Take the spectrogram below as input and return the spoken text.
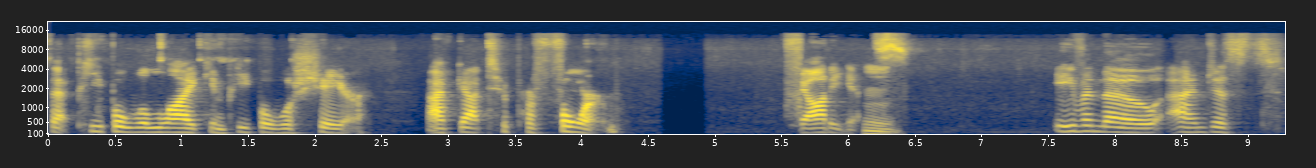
that people will like and people will share. I've got to perform the audience, even though I'm just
